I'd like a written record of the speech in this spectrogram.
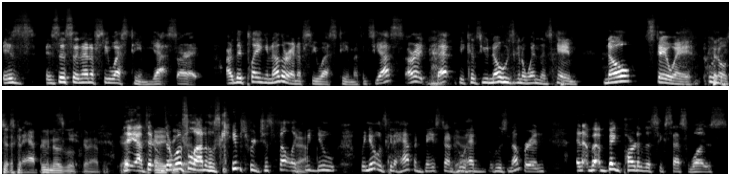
is is this an NFC West team? Yes. All right. Are they playing another NFC West team? If it's yes, all right, bet because you know who's going to win this game. No, stay away. Who knows what's going to happen? Who knows what's going to happen? Yeah, yeah there, there, was a lot of those games where it just felt like yeah. we knew we knew it was going to happen based on who yeah. had whose number, and and a, big part of the success was,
